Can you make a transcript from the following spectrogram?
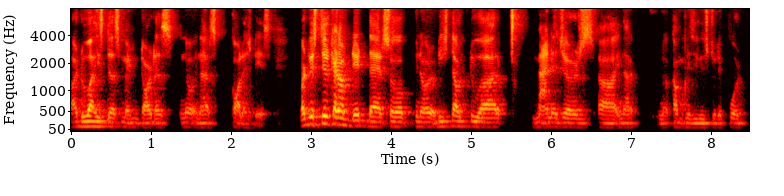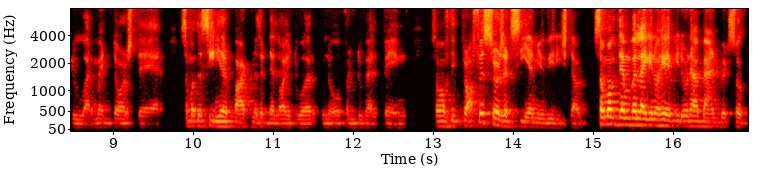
advised us, mentored us, you know, in our college days. But we still kind of did there. So, you know, reached out to our managers uh, in our you know, companies we used to report to, our mentors there. Some of the senior partners at Deloitte were, you know, open to helping some of the professors at CMU we reached out. Some of them were like, you know, hey, we don't have bandwidth, so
